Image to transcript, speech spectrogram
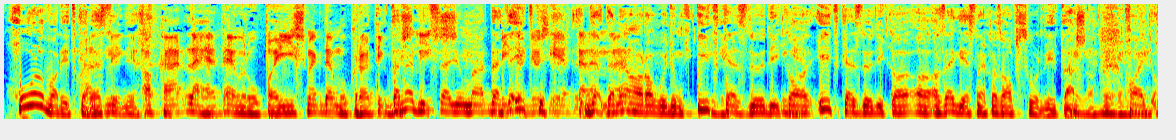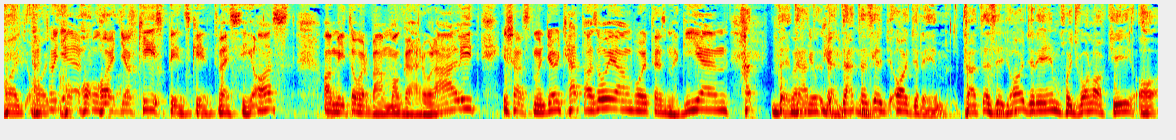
Hol hol van itt keresztény? Akár lehet európai is, meg demokratikus de ne vicceljünk már, de, de, itt, de, de ne haragudjunk, itt igen, kezdődik, igen. A, itt kezdődik a, a, az egésznek az abszurditása. Igen, igen, ha, igen. Ha, ha, hát, hogy elfogadja, ha, ha, készpénzként veszi azt, amit Orbán magáról állít, és azt mondja, hogy hát az olyan volt, ez meg ilyen. Hát, de, de, hát- de, de hát ez egy agyrém. Tehát ez egy agyrém, hogy valaki a,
